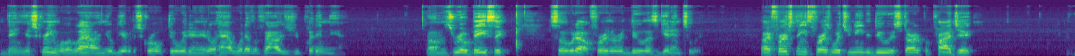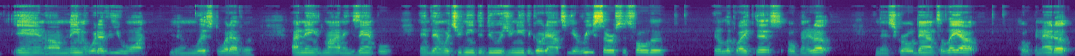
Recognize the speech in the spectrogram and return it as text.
then your screen will allow and you'll be able to scroll through it and it'll have whatever values you put in there. Um, it's real basic, so without further ado, let's get into it. Alright, first things first, what you need to do is start up a project and um, name it whatever you want, you know, list, whatever. I named mine example. And then what you need to do is you need to go down to your resources folder. It'll look like this. Open it up. And then scroll down to layout. Open that up.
